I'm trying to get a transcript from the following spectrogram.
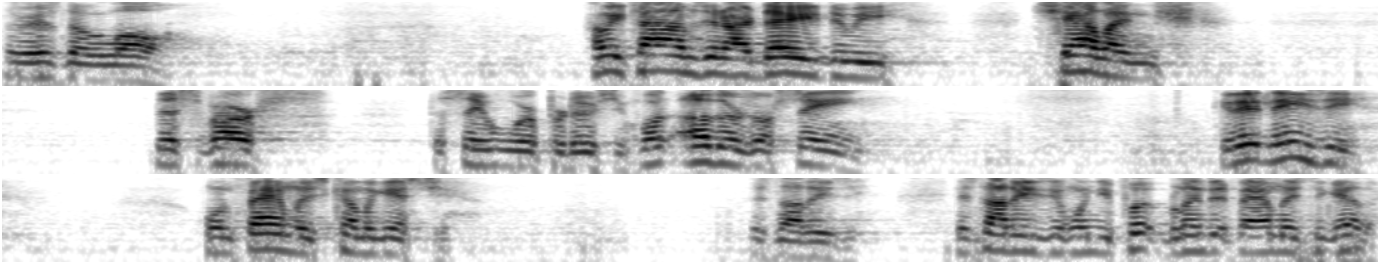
there is no law. How many times in our day do we challenge this verse to see what we're producing, what others are seeing? It isn't easy when families come against you. It's not easy. It's not easy when you put blended families together.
